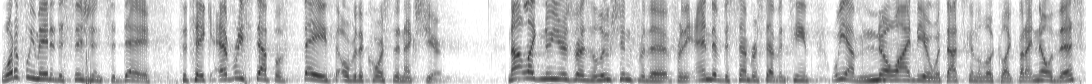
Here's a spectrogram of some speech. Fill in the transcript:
What if we made a decision today to take every step of faith over the course of the next year? Not like New Year's resolution for the, for the end of December 17th. We have no idea what that's going to look like, but I know this.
